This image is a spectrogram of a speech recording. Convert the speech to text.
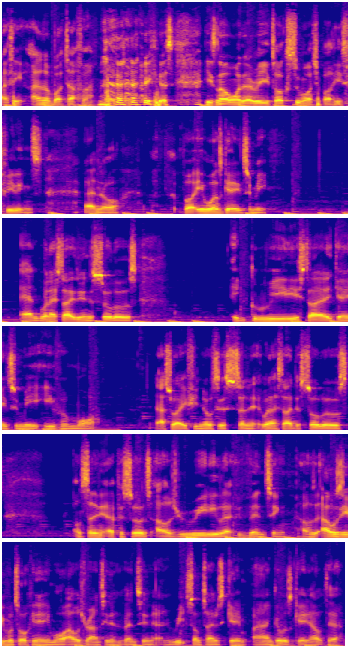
I think I don't know about Tafa because he's not one that really talks too much about his feelings. I know, but it was getting to me. And when I started doing the solos, it really started getting to me even more. That's why, if you notice, when I started the solos on certain episodes, I was really like, venting. I was I wasn't even talking anymore. I was ranting and venting, and re- sometimes getting, my anger was getting out there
